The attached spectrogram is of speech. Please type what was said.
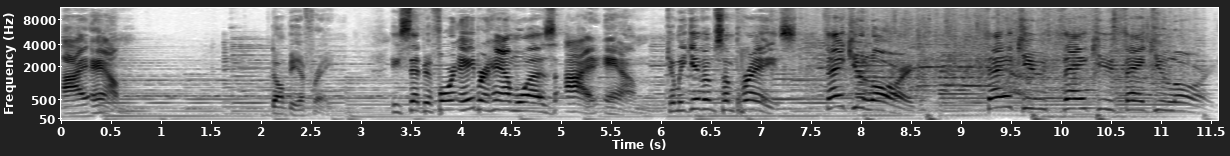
I am. Don't be afraid. He said, Before Abraham was, I am. Can we give him some praise? Thank you, Lord. Thank you, thank you, thank you, Lord.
